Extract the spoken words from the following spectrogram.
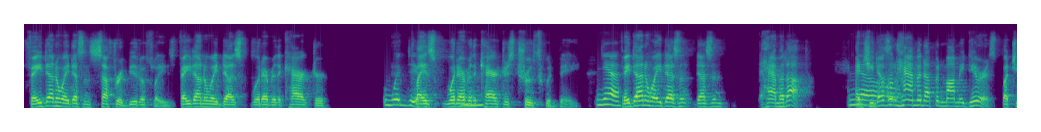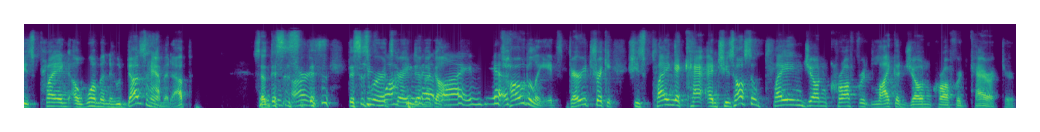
Faye Dunaway doesn't suffer beautifully. Faye Dunaway does whatever the character Would do. plays, whatever Mhm. the character's truth would be. Yeah. Faye Dunaway doesn't doesn't ham it up, and she doesn't ham it up in "Mommy Dearest," but she's playing a woman who does ham it up. So this is is this, this is She's where it's very difficult. Yes. Totally. It's very tricky. She's playing a cat and she's also playing Joan Crawford like a Joan Crawford character.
